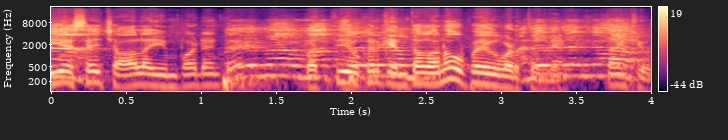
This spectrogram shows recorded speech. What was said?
ఈఎస్ఐ చాలా ఇంపార్టెంట్. ప్రతి ఒక్కరికి ఎంతగానో ఉపయోగపడుతుంది. థ్యాంక్ యూ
